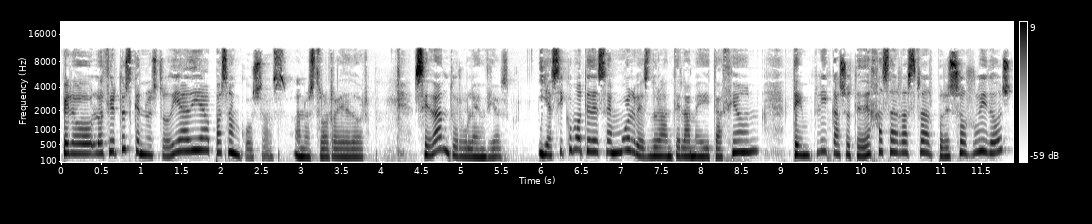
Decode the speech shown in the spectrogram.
Pero lo cierto es que en nuestro día a día pasan cosas a nuestro alrededor. Se dan turbulencias. Y así como te desenvuelves durante la meditación, te implicas o te dejas arrastrar por esos ruidos,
